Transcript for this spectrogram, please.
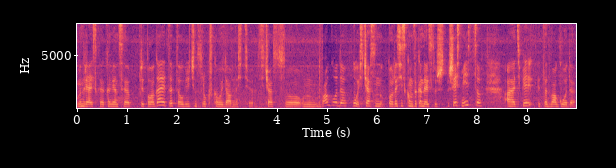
Монреальская конвенция предполагает, это увеличен срок исковой давности. Сейчас э, он два года, ой, сейчас он по российскому законодательству 6 месяцев, а теперь это два года.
